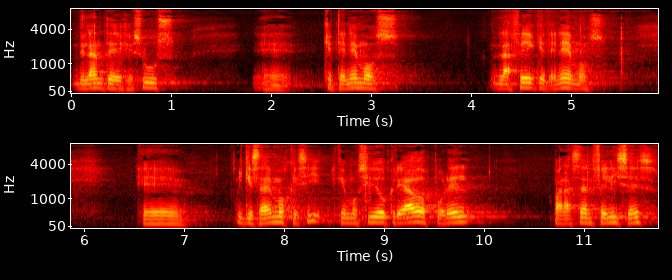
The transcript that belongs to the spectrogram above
delante de Jesús, eh, que tenemos la fe que tenemos, eh, y que sabemos que sí, que hemos sido creados por Él para ser felices,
